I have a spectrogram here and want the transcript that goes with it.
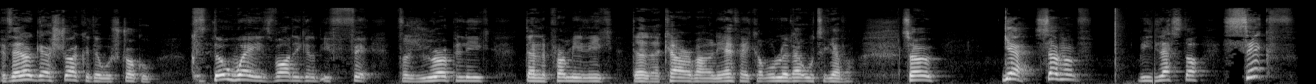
If they don't get a striker, they will struggle. Because no way is Vardy going to be fit for the Europa League, then the Premier League, then the Carabao and the FA Cup, all of that all together. So, yeah, seventh be Leicester. Sixth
